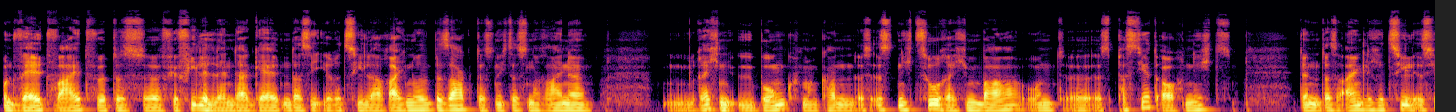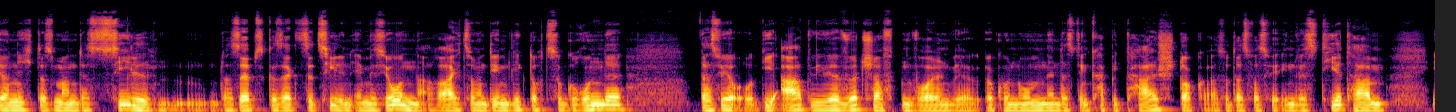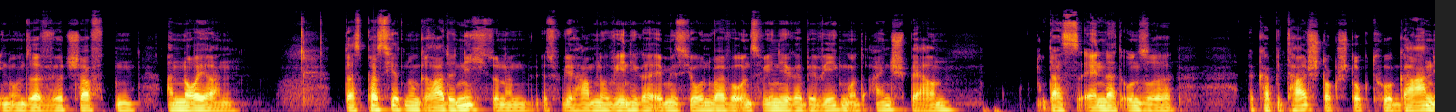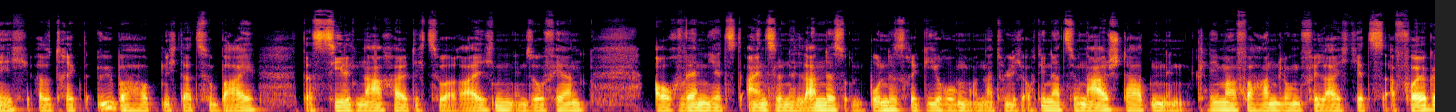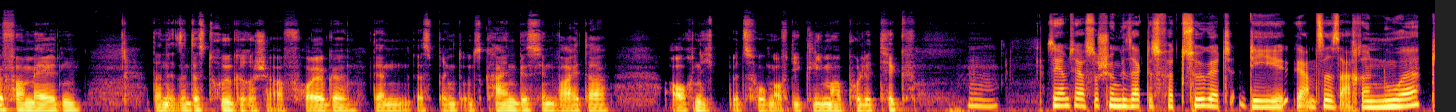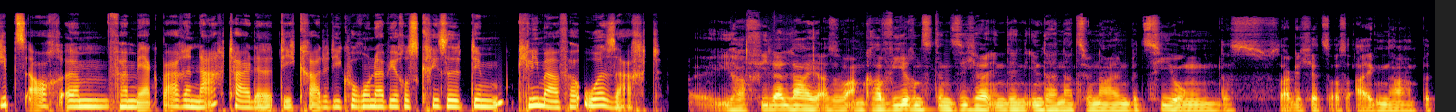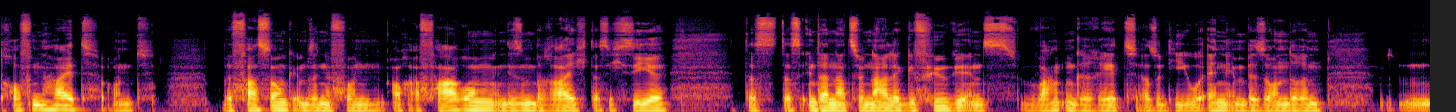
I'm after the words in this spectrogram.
Und weltweit wird es äh, für viele Länder gelten, dass sie ihre Ziele erreichen. Nur besagt das nicht. Das ist eine reine hm, Rechenübung. Man kann, es ist nicht zurechenbar und äh, es passiert auch nichts. Denn das eigentliche Ziel ist ja nicht, dass man das Ziel, das selbstgesetzte Ziel in Emissionen erreicht, sondern dem liegt doch zugrunde, dass wir die Art, wie wir wirtschaften wollen, wir Ökonomen nennen das den Kapitalstock, also das, was wir investiert haben in unser Wirtschaften, erneuern. Das passiert nun gerade nicht, sondern wir haben nur weniger Emissionen, weil wir uns weniger bewegen und einsperren. Das ändert unsere Kapitalstockstruktur gar nicht, also trägt überhaupt nicht dazu bei, das Ziel nachhaltig zu erreichen. Insofern auch wenn jetzt einzelne Landes- und Bundesregierungen und natürlich auch die Nationalstaaten in Klimaverhandlungen vielleicht jetzt Erfolge vermelden, dann sind es trügerische Erfolge, denn es bringt uns kein bisschen weiter, auch nicht bezogen auf die Klimapolitik. Hm. Sie haben es ja auch so schön gesagt, es verzögert die ganze Sache nur. Gibt es auch ähm, vermerkbare Nachteile, die gerade die Coronavirus-Krise dem Klima verursacht? Ja, vielerlei. Also am gravierendsten sicher in den internationalen Beziehungen. Das sage ich jetzt aus eigener Betroffenheit und Befassung im Sinne von auch Erfahrung in diesem Bereich, dass ich sehe, dass das internationale Gefüge ins Wanken gerät, also die UN im Besonderen,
